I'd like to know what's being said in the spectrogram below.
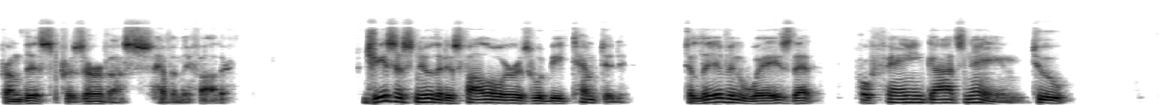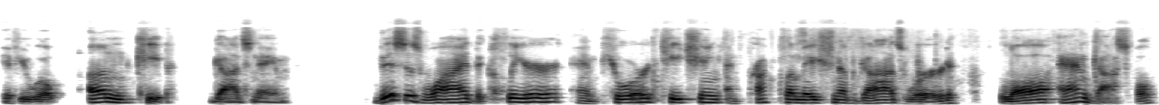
From this, preserve us, Heavenly Father. Jesus knew that his followers would be tempted to live in ways that profane God's name, to, if you will, unkeep God's name. This is why the clear and pure teaching and proclamation of God's word, law, and gospel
